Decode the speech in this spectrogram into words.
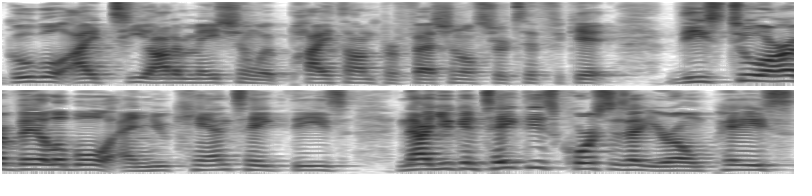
Google IT Automation with Python Professional Certificate. These two are available and you can take these. Now you can take these courses at your own pace.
